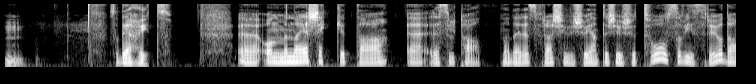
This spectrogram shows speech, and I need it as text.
Mm. Så det er høyt. Eh, og, men når jeg sjekket da eh, resultatene deres fra 2021 til 2022, så viser det jo da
